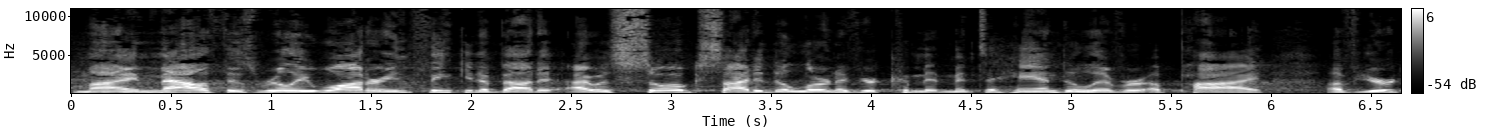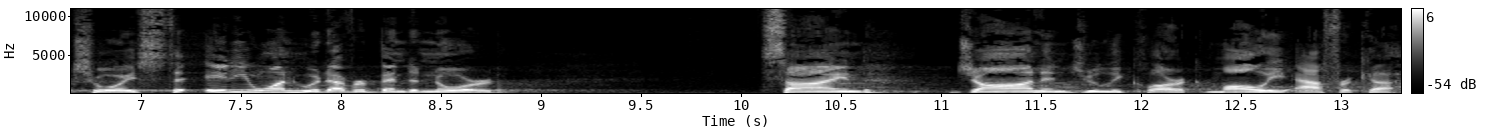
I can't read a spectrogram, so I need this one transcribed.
My mouth is really watering thinking about it. I was so excited to learn of your commitment to hand deliver a pie of your choice to anyone who had ever been to Nord. Signed, John and Julie Clark, Mali, Africa.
